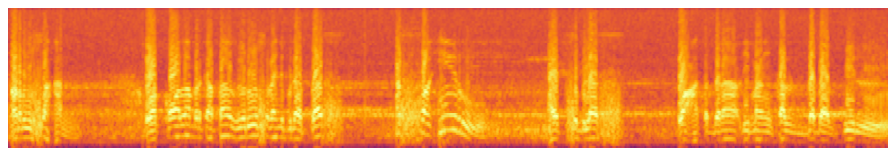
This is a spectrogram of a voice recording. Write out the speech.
kerusakan. Wa qala berkata guru selain ibn Abbas as-sahiru ayat 11 wa atadna liman kadzdzaba bil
